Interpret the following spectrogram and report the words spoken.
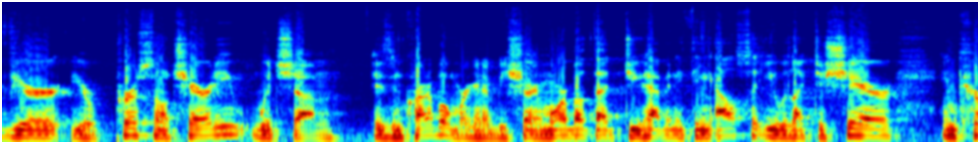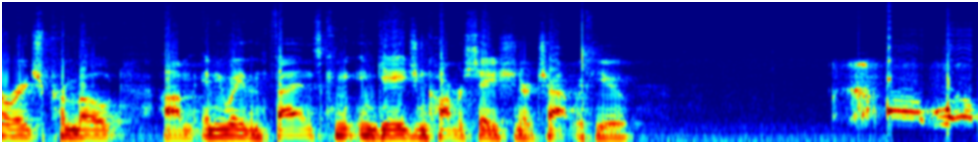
have your your personal charity, which um, is incredible, and we're going to be sharing more about that. Do you have anything else that you would like to share, encourage, promote? Um, any way that fans can engage in conversation or chat with you? Uh, well,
